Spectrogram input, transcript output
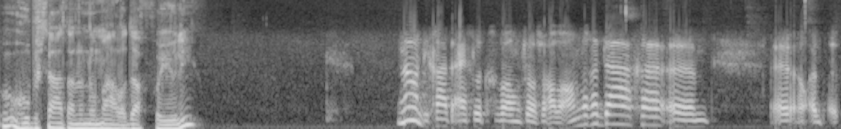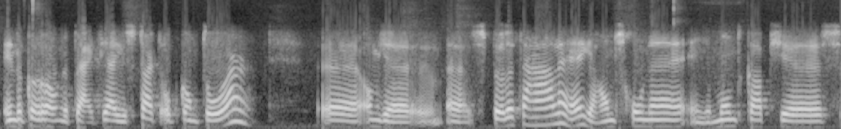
hoe, bestaat dan een normale dag voor jullie? Nou, die gaat eigenlijk gewoon zoals alle andere dagen. Ehm, eh, in de coronatijd, ja, je start op kantoor eh, om je eh, spullen te halen. Hè, je handschoenen en je mondkapjes.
